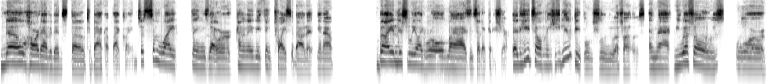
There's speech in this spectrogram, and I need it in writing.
No hard evidence, though, to back up that claim. Just some light things that were kind of made me think twice about it, you know? But I initially like rolled my eyes and said, okay, sure. And he told me he knew people who flew UFOs and that UFOs were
